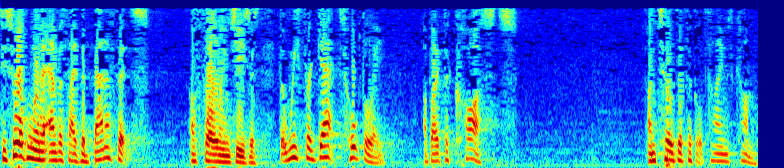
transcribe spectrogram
See, so often we want to emphasize the benefits of following Jesus that we forget totally about the costs until difficult times come.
